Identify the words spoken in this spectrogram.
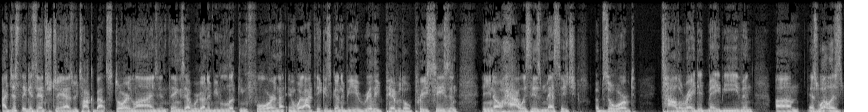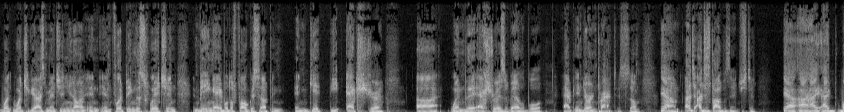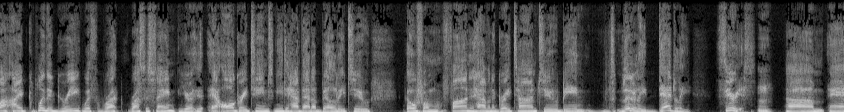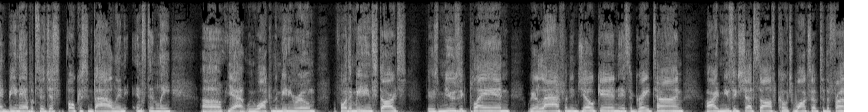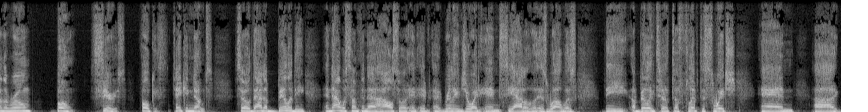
I just think it's interesting as we talk about storylines and things that we're going to be looking for, and, and what I think is going to be a really pivotal preseason. You know, how is his message absorbed? Tolerated, maybe even, um, as well as what, what you guys mentioned, you know, in, in flipping the switch and, and being able to focus up and, and get the extra uh, when the extra is available at, in, during practice. So, Yeah. um, I, I just thought it was interesting. Yeah, I, I, I, well, I completely agree with what Russ is saying. You're, all great teams need to have that ability to go from fun and having a great time to being literally deadly serious, um, and being able to just focus and dial in instantly. Um, yeah, we walk in the meeting room before the meeting starts. There's music playing. We're laughing and joking. It's a great time. All right, music shuts off. Coach walks up to the front of the room. Boom, serious, focus, taking notes. So that ability, and that was something that I also it, it, it really enjoyed in Seattle as well, was the ability to, to flip the switch and uh,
